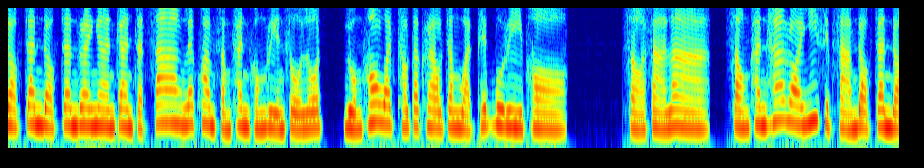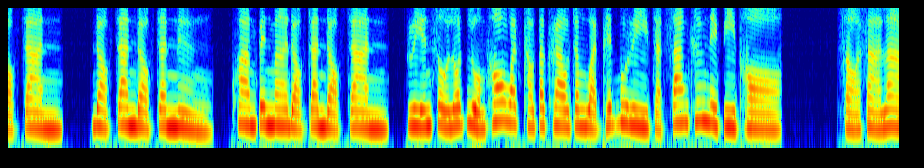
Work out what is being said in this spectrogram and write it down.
ดอกจันดอกจันรายงานการจัดสร้างและความสำคัญของเหรียญโสรถหลวงพ่อวัดเขาตะคราวจังหวัดเพชรบุรีพอสอสาลา 2523 ดอกจันดอกจัน ดอกจันดอกจันหนึ่ง ความเป็นมาดอกจันดอกจัน เหรียญโสรถหลวงพ่อวัดเขาตะคราวจังหวัดเพชรบุรีจัดสร้างขึ้นในปีพสอสาลา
